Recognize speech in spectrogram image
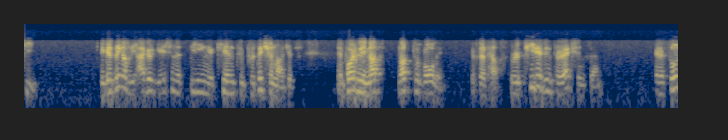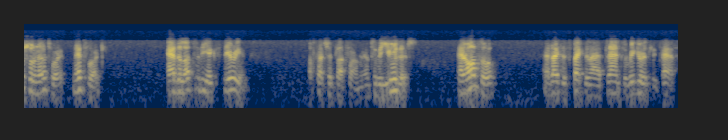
key. You can think of the aggregation as being akin to prediction markets. Importantly, not, not to voting, if that helps. Repeated interactions then in a social network, network adds a lot to the experience of such a platform, you know, to the users. And also, as I suspect and I plan to rigorously test,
